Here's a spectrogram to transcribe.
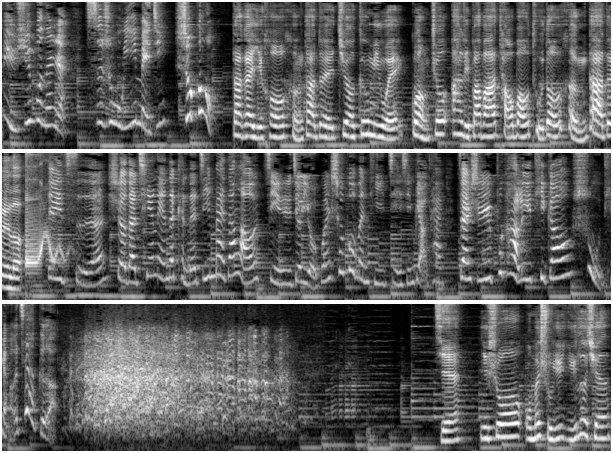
必须不能忍！四十五亿美金收购。大概以后恒大队就要更名为广州阿里巴巴淘宝土豆恒大队了。对此，受到牵连的肯德基、麦当劳近日就有关收购问题进行表态，暂时不考虑提高薯条价格。姐，你说我们属于娱乐圈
